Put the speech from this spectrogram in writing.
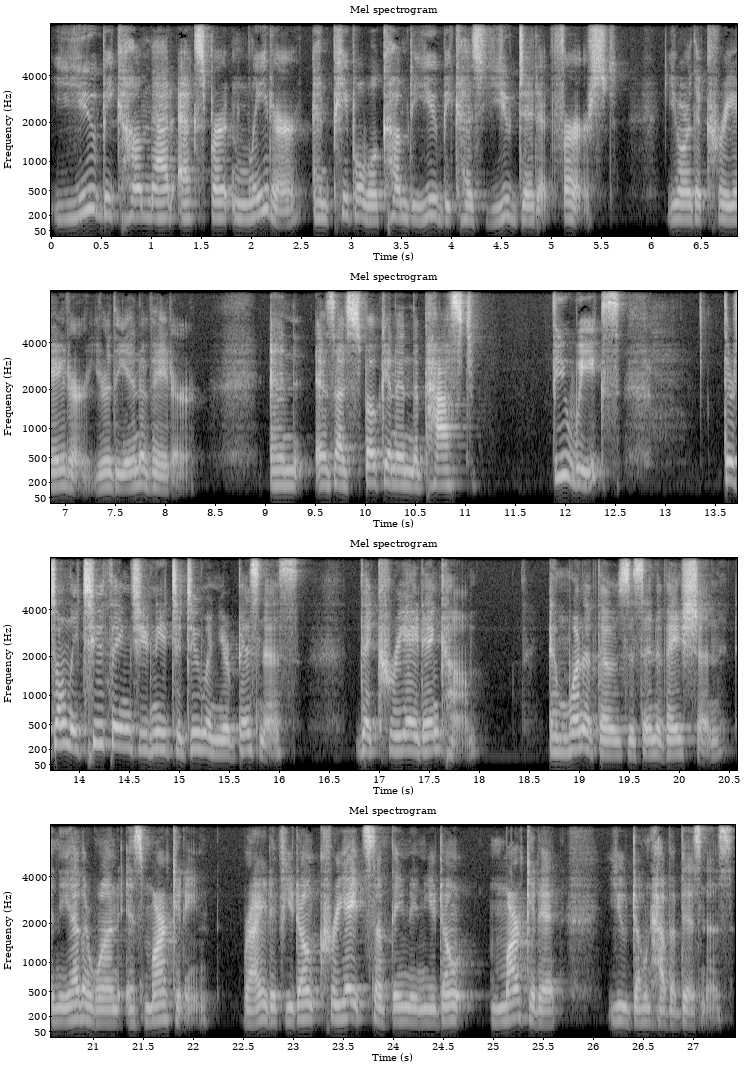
you become that expert and leader, and people will come to you because you did it first. You're the creator, you're the innovator. And as I've spoken in the past few weeks, there's only two things you need to do in your business that create income. And one of those is innovation, and the other one is marketing, right? If you don't create something and you don't market it, you don't have a business.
